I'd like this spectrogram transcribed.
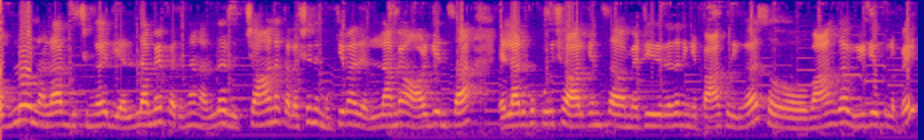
அவ்வளோ நல்லா இருந்துச்சுங்க. இது எல்லாமே பார்த்தீங்கன்னா நல்ல ரிச்சான கலெக்ஷன் முக்கியமாக இது எல்லாமே ஆர்கன்ஸாக எல்லாருக்கும் பிடிச்ச ஆர்கன்ஸாக மெட்டீரியலை தான் நீங்கள் பார்க்குறீங்க ஸோ வாங்க வீடியோக்குள்ளே போய்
